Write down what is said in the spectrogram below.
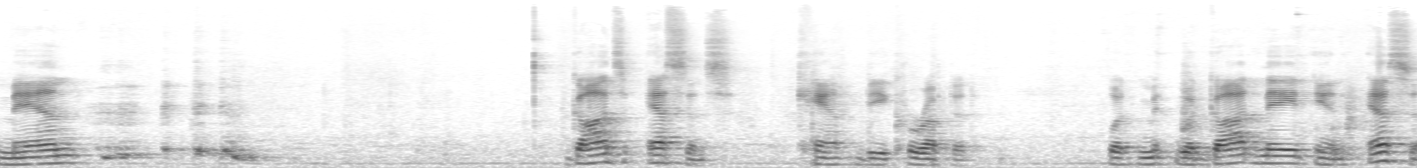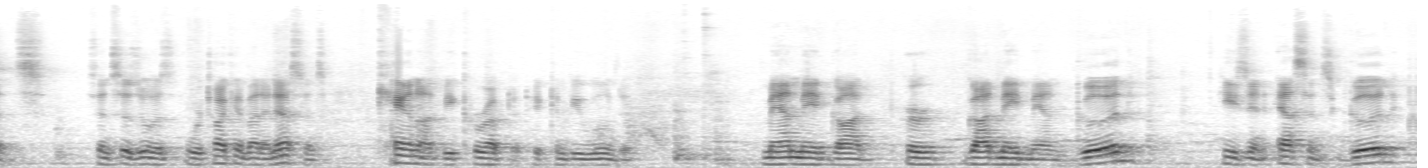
man, God's essence can't be corrupted. What, what God made in essence, since was, we're talking about in essence, cannot be corrupted. It can be wounded. Man made God, or God made man good. He's in essence good.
